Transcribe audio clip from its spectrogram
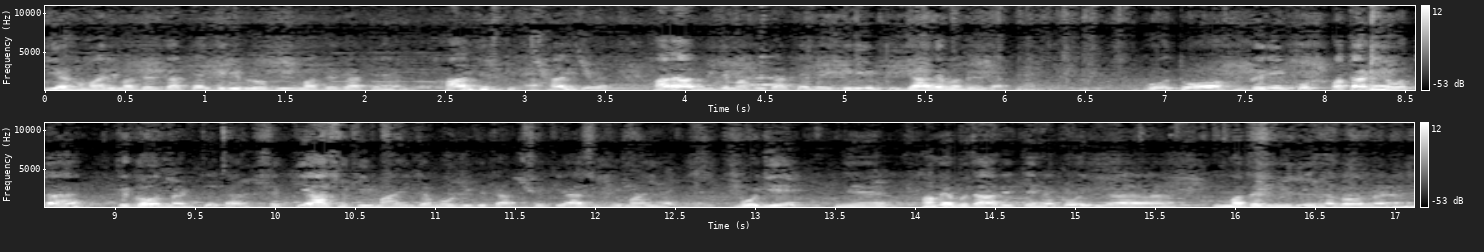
ये हमारी मदद करते हैं, गरीब लोग की मदद करते हैं। हर किस हर हर आदमी की मदद करते हैं गरीब की ज़्यादा मदद करते हैं। वो तो गरीब को पता नहीं होता है कि गवर्नमेंट की तरफ़ से क्या स्कीम आई या मोदी की तरफ़ से क्या स्कीम आई है। वो ये हमें बता देते हैं कोई मदद मिली है गवर्नमेंट ने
